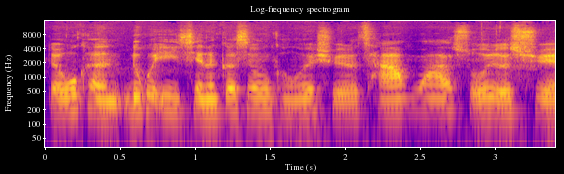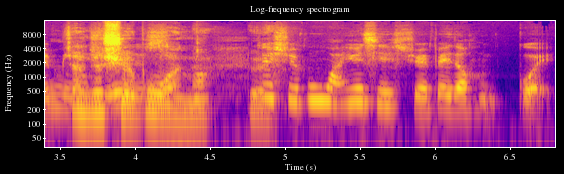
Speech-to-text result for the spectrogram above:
对我可能如果以前的个性，我可能会学插花，所有的学名，这样就学不完了。对，学不完，因为其实学费都很贵。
